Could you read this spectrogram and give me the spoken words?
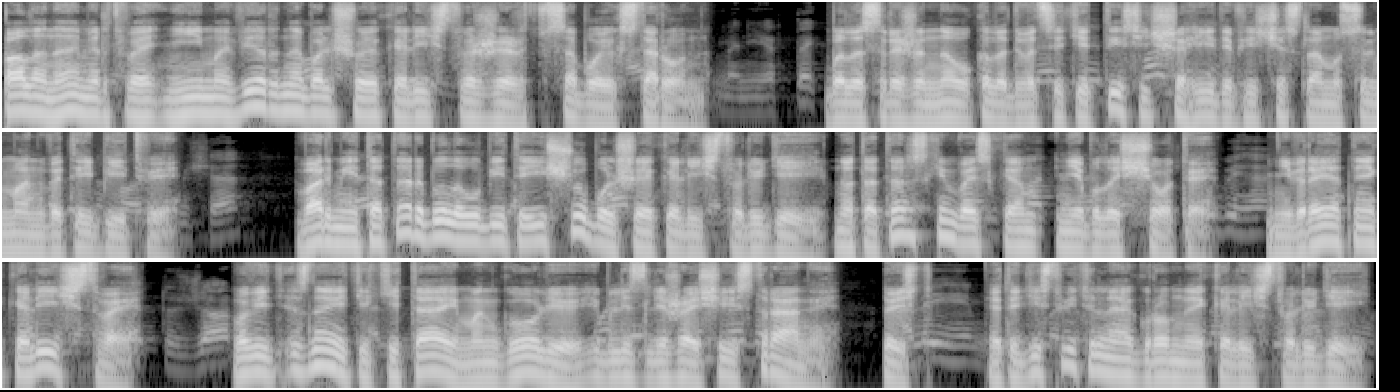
Пало намертво неимоверно большое количество жертв с обоих сторон. Было сражено около 20 тысяч шахидов из числа мусульман в этой битве. В армии татар было убито еще большее количество людей, но татарским войскам не было счета. Невероятное количество. Вы ведь знаете Китай, Монголию и близлежащие страны. То есть это действительно огромное количество людей.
